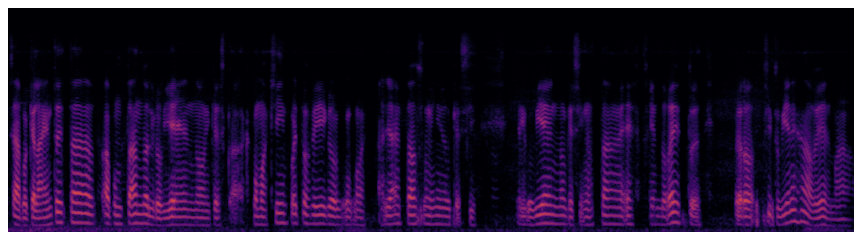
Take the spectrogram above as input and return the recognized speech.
O sea, porque la gente está apuntando al gobierno y que es ah, como aquí en Puerto Rico, como allá en Estados Unidos, que si el gobierno, que si no están haciendo esto, pero si tú vienes a ver, hermano,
